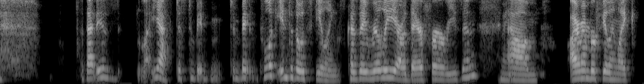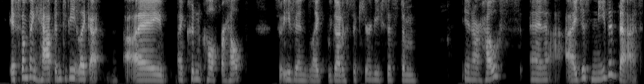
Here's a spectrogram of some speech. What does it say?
that is, yeah, just to be, to, be, to look into those feelings because they really are there for a reason. Right. Um, I remember feeling like if something happened to me, like I, I, I couldn't call for help so even like we got a security system in our house and I just needed that.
